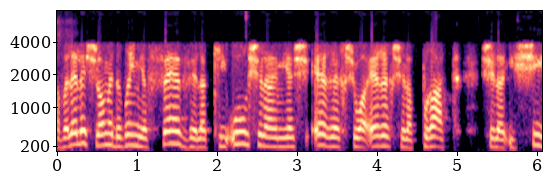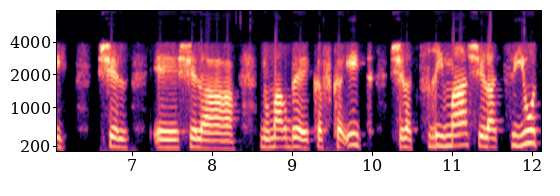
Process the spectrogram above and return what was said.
אבל אלה שלא מדברים יפה ולכיעור שלהם יש ערך שהוא הערך של הפרט, של האישי, של, אה, של ה... נאמר בקפקאית, של הצרימה, של הציוץ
